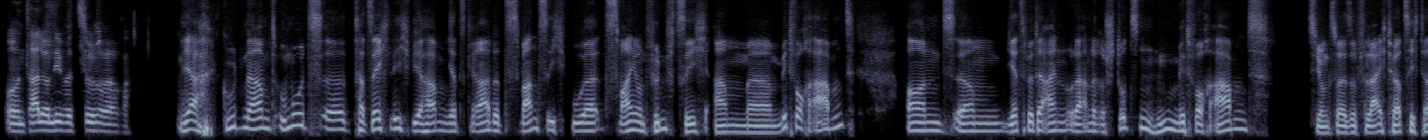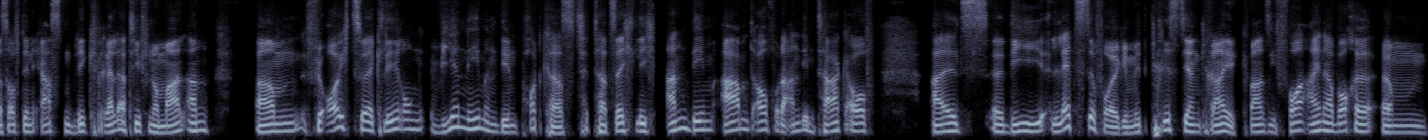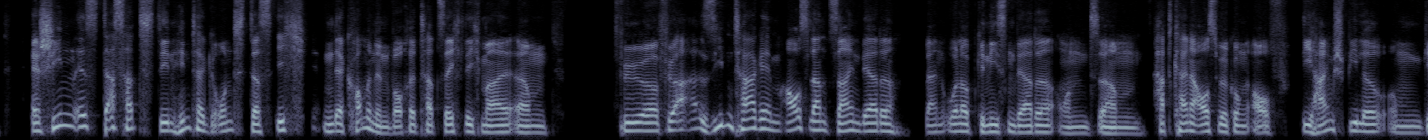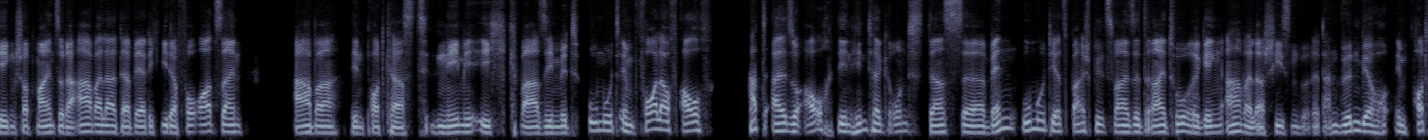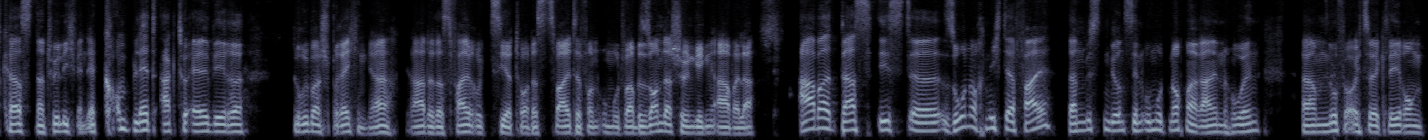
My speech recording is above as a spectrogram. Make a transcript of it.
Und hallo, liebe Zuhörer. Ja, guten Abend, Umut. Äh, tatsächlich, wir haben jetzt gerade 20.52 Uhr am äh, Mittwochabend. Und ähm, jetzt wird der ein oder andere stutzen. Hm, Mittwochabend, beziehungsweise vielleicht hört sich das auf den ersten Blick relativ normal an. Ähm, für euch zur Erklärung, wir nehmen den Podcast tatsächlich an dem Abend auf oder an dem Tag auf, als äh, die letzte Folge mit Christian Krei quasi vor einer Woche ähm, erschienen ist. Das hat den Hintergrund, dass ich in der kommenden Woche tatsächlich mal ähm, für, für sieben Tage im Ausland sein werde, kleinen Urlaub genießen werde und ähm, hat keine Auswirkungen auf die Heimspiele um gegen Schott Mainz oder Avala. Da werde ich wieder vor Ort sein aber den Podcast nehme ich quasi mit Umut im Vorlauf auf. Hat also auch den Hintergrund, dass äh, wenn Umut jetzt beispielsweise drei Tore gegen Avala schießen würde, dann würden wir im Podcast natürlich, wenn der komplett aktuell wäre, drüber sprechen. Ja, gerade das Fallrückziehertor, das zweite von Umut, war besonders schön gegen Avala. Aber das ist äh, so noch nicht der Fall. Dann müssten wir uns den Umut nochmal reinholen. Ähm, nur für euch zur Erklärung.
